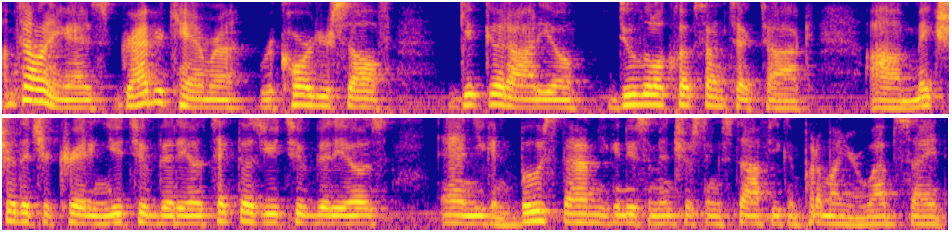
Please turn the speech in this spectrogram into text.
I'm telling you guys, grab your camera, record yourself, get good audio, do little clips on TikTok. Um, make sure that you're creating YouTube videos. Take those YouTube videos and you can boost them. You can do some interesting stuff. You can put them on your website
